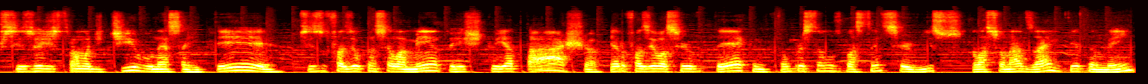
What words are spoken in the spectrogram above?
preciso registrar um aditivo nessa RT, preciso fazer o cancelamento, restituir a taxa, quero fazer o acervo técnico, então prestamos bastante serviços relacionados à RT também.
